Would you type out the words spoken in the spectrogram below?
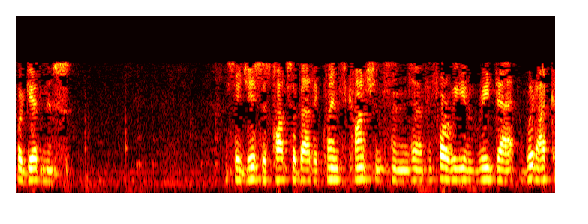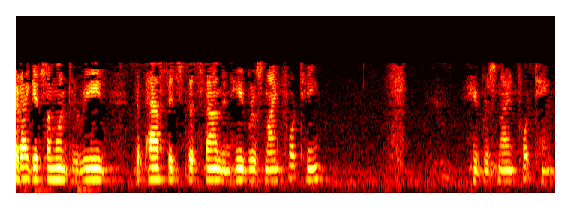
forgiveness. You see, Jesus talks about a cleansed conscience, and uh, before we even read that, would I, could I get someone to read the passage that's found in Hebrews 9:14? Hebrews 9:14.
